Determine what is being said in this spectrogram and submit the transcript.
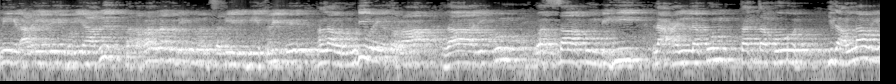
நீங்கள் அடையவே முடியாது. அந்த வர்ணமிக்கும் சமீபி சொல்லிட்டு நல்லா ஒரு முடிவுரையை சொல்றான். தாலிக்கும் வஸ்ஸாக்கும் பிஹி லஅல்லக்கும் தத்தகூன் இது அல்லாவுடைய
